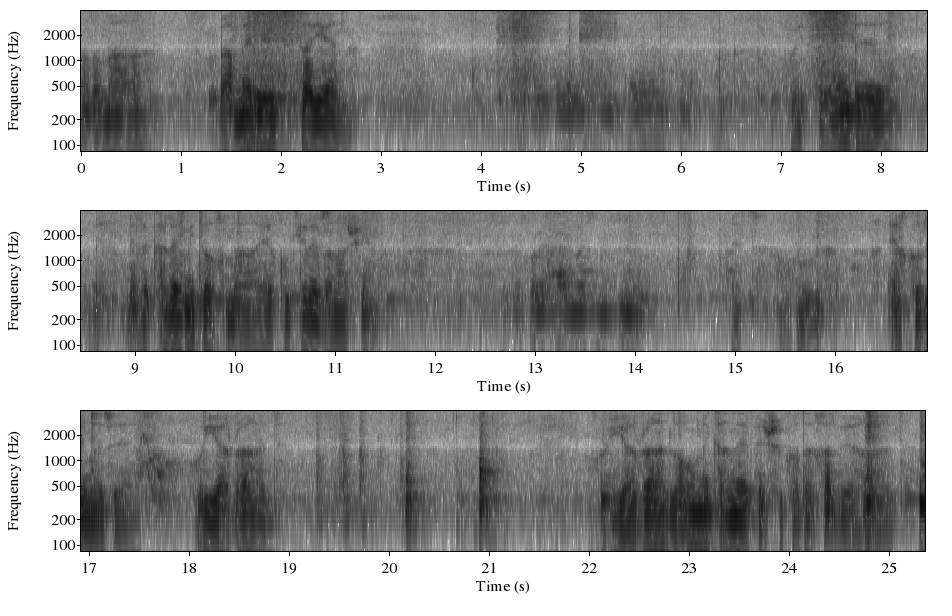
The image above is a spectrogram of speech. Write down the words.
אבל מה, במה הוא הצטיין? הוא הצטיין ב, בלקרב מתוך מה, איך הוא קירב אנשים. איך קוראים לזה? הוא ירד, הוא ירד לעומק הנפש של כל אחד ואחד,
